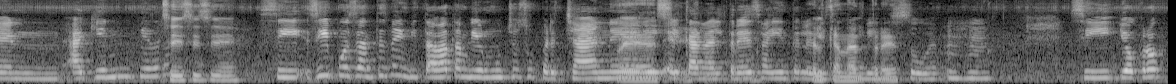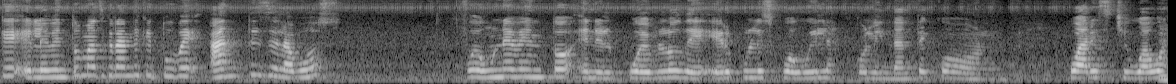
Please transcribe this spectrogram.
En, ¿Aquí en Piedra? Sí, sí, sí. Sí, sí, pues antes me invitaba también mucho Super Channel, Eh, sí. el Canal 3, ahí en televisión Canal también 3. estuve. Ujú. Sí, yo creo que el evento más grande que tuve antes de La Voz fue un evento en el pueblo de Hércules, Coahuila, colindante con Juárez, Chihuahua.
